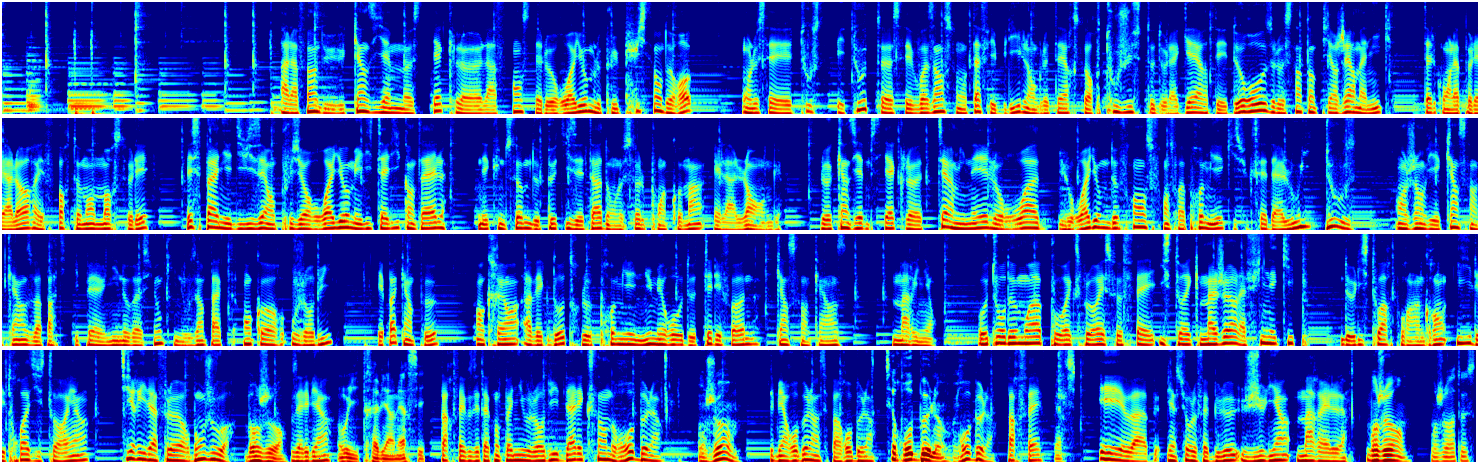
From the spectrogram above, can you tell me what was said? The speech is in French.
À la fin du XVe siècle, la France est le royaume le plus puissant d'Europe. On le sait tous et toutes, ses voisins sont affaiblis, l'Angleterre sort tout juste de la guerre des Deux Roses, le Saint-Empire germanique, tel qu'on l'appelait alors, est fortement morcelé. L'Espagne est divisée en plusieurs royaumes et l'Italie, quant à elle, n'est qu'une somme de petits États dont le seul point commun est la langue. Le XVe siècle terminé, le roi du royaume de France, François Ier, qui succède à Louis XII en janvier 1515, va participer à une innovation qui nous impacte encore aujourd'hui, et pas qu'un peu, en créant avec d'autres le premier numéro de téléphone 1515 Marignan. Autour de moi, pour explorer ce fait historique majeur, la fine équipe de l'histoire pour un grand I, les trois historiens. Thierry Lafleur, bonjour. Bonjour. Vous allez bien Oui, très bien, merci. Parfait, vous êtes accompagné aujourd'hui d'Alexandre Robelin. Bonjour. C'est bien Robelin, c'est pas Robelin. C'est Robelin. oui. Robelin, parfait. Merci. Et euh, bah, bien sûr le fabuleux Julien Marel. Bonjour, bonjour à tous.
